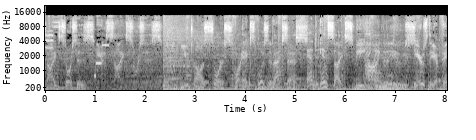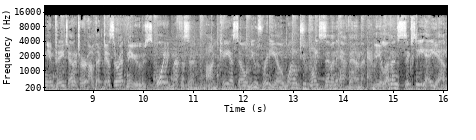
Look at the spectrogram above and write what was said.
Inside Sources. Inside Sources. Utah's source for exclusive access and insights behind the news. Here's the opinion page editor of the Deseret News, Boyd Matheson, on KSL News Radio 102.7 FM and 1160 AM.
